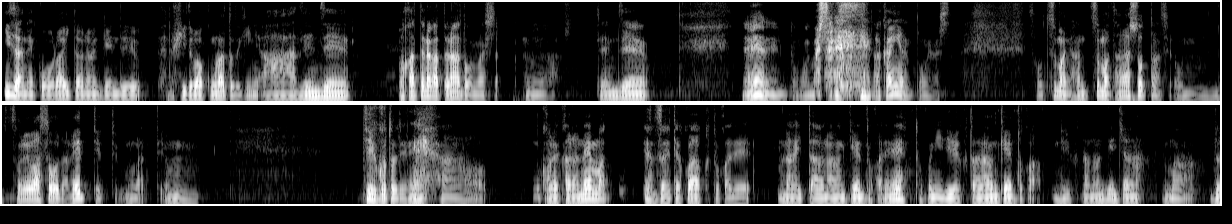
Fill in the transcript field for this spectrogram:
いざね、こう、ライターの案件でフィードバックもらった時に、ああ、全然分かってなかったなと思いました。うん。全然、なんやねんと思いましたね。あかんやんと思いました。そう、妻に、妻と話しとったんですよ。うん、それはそうだねって言ってもらって。うん。っていうことでね、あの、これからね、ま、在宅ワークとかで、ライターの案件とかでね、特にディレクターの案件とか、ディレクターの案件じゃな、まあ、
